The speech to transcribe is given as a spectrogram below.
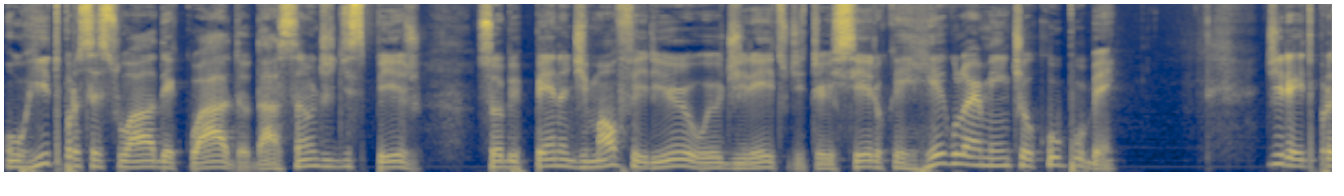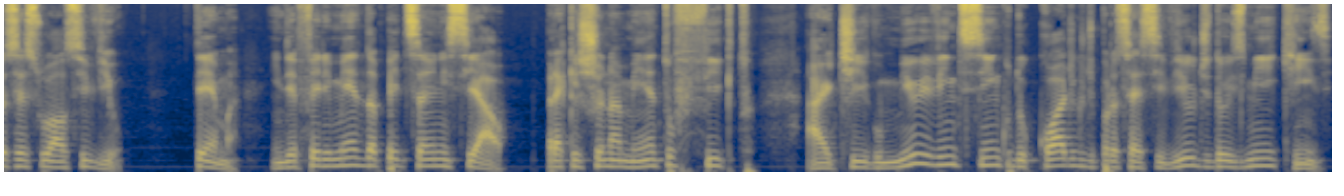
o rito processual adequado da ação de despejo, sob pena de malferir o direito de terceiro que regularmente ocupa o bem. Direito processual civil. Tema: indeferimento da petição inicial. Pré-questionamento ficto. Artigo 1025 do Código de Processo Civil de 2015.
